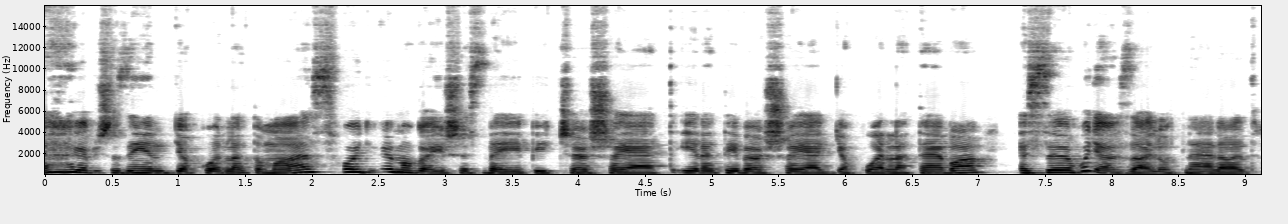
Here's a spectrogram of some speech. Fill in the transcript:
legalábbis az én gyakorlatom az, hogy ő maga is ezt beépítse a saját életébe, a saját gyakorlatába. Ez hogyan zajlott nálad?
